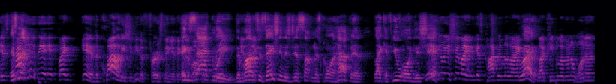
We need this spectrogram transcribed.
it's, It's not yeah, it, like yeah, the quality should be the first thing you're thinking about. exactly the And, like, monetization is just something that's going to happen. Like if you on your Yeah, shit, if you know your shit like it gets popular, like Right. like people are gonna want to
